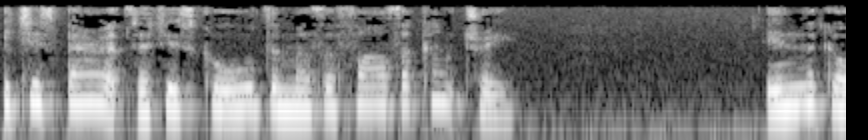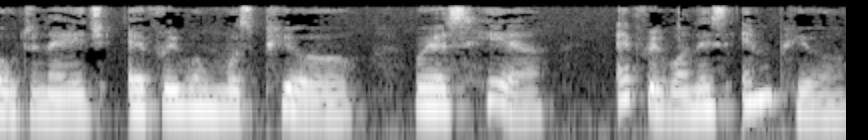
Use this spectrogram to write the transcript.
It is Bharat that is called the mother-father country. In the Golden Age everyone was pure, whereas here everyone is impure.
